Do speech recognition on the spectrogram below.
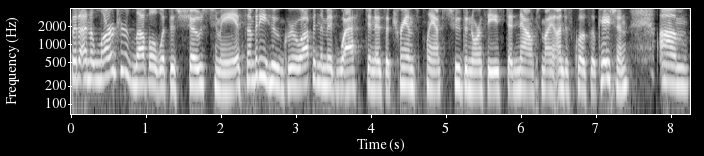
But on a larger level, what this shows to me is somebody who grew up in the Midwest and as a transplant to the Northeast and now to my undisclosed location. Um,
